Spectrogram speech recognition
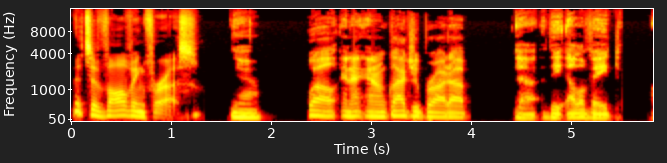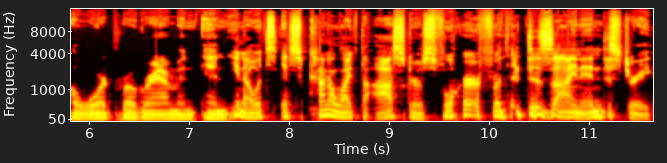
that's evolving for us. Yeah. Well, and, I, and I'm glad you brought up uh, the Elevate award program. And and you know it's it's kind of like the Oscars for for the design industry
